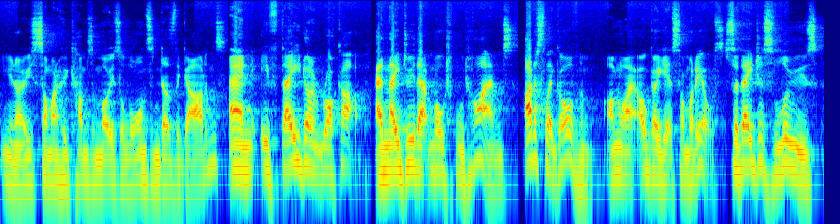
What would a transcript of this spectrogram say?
you know, someone who comes and mows the lawns and does the gardens. And if they don't rock up and they do that multiple times, I just let go of them. I'm like, I'll go get somebody else. So they just lose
